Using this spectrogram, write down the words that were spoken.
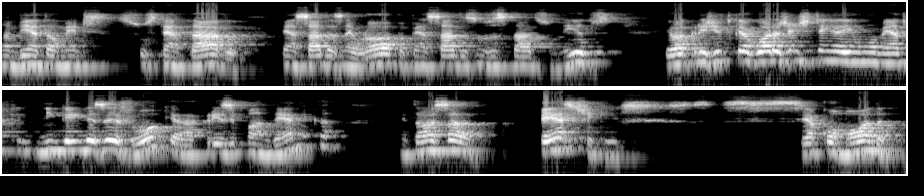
ambientalmente sustentável, pensadas na Europa, pensadas nos Estados Unidos, eu acredito que agora a gente tem aí um momento que ninguém desejou, que é a crise pandêmica. Então, essa peste que se acomoda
